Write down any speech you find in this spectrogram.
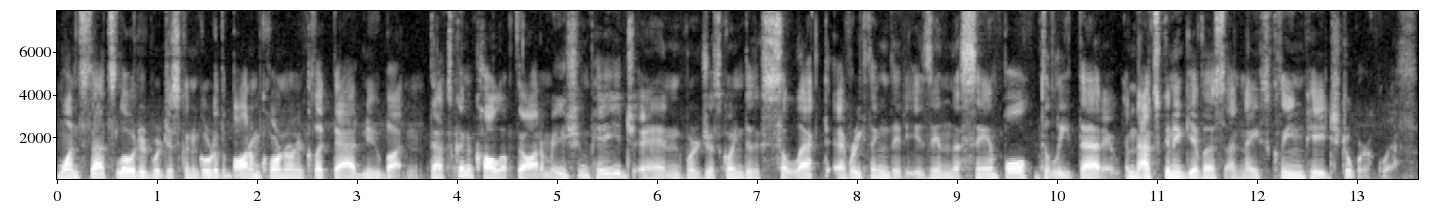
Once that's loaded, we're just going to go to the bottom corner and click the add new button. That's going to call up the automation page and we're just going to select everything that is in the sample, delete that out. And that's going to give us a nice clean page to work with.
